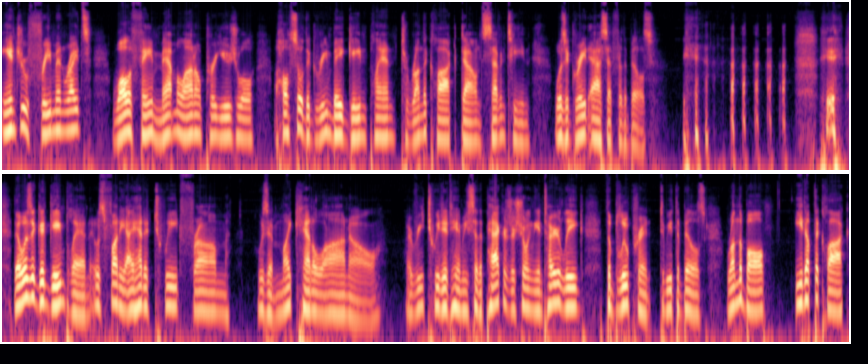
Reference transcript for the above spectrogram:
Andrew Freeman writes Wall of Fame, Matt Milano, per usual. Also, the Green Bay game plan to run the clock down 17 was a great asset for the Bills. that was a good game plan. It was funny. I had a tweet from who was it Mike Catalano. I retweeted him. He said the Packers are showing the entire league the blueprint to beat the Bills. Run the ball, eat up the clock,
